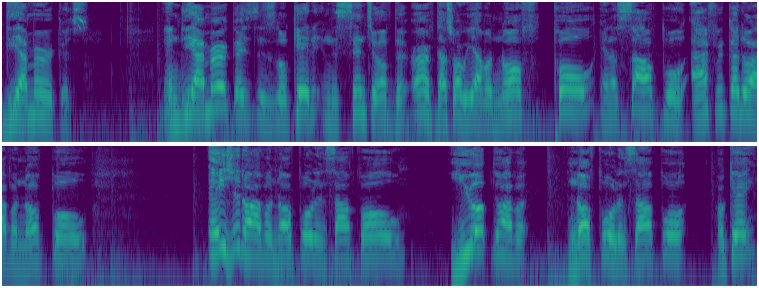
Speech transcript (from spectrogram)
the Americas. And the Americas is located in the center of the earth. That's why we have a North Pole and a South Pole. Africa don't have a North Pole. Asia don't have a North Pole and South Pole. Europe don't have a North Pole and South Pole. Okay?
